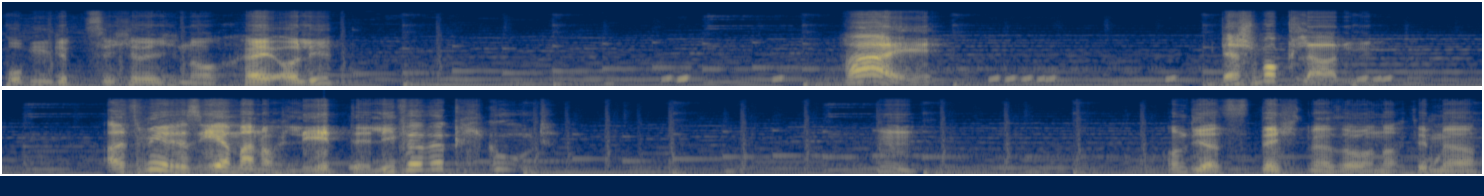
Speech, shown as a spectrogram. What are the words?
oben gibt es sicherlich noch... Hey, Olli? Hi! Der Schmuckladen. Als Meeres Ehemann noch lebte, lief er wirklich gut. Hm. Und jetzt nicht mehr so, nachdem er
